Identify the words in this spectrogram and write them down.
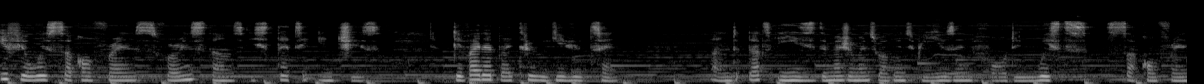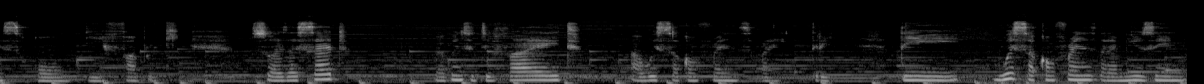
if your waist circumference for instance is 30 inches divided by 3 will give you 10 and that is the measurement we are going to be using for the waist circumference on the fabric. So as I said we are going to divide our waist circumference by 3 the waist circumference that I'm using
